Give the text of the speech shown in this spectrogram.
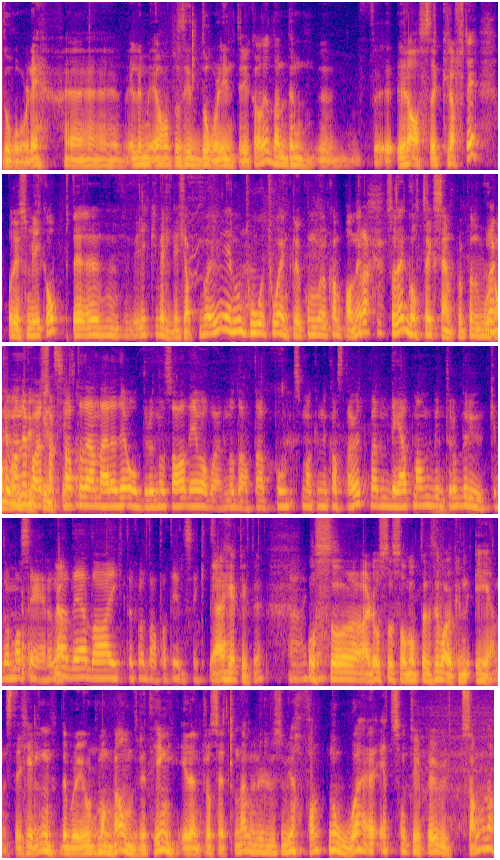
dårlig eh, eller jeg håper å si dårlig inntrykk av det. Den, den raste kraftig. Og det som gikk opp, det gikk veldig kjapt. Gjennom to, to enkle kampanjer. Så det er et godt eksempel på hvordan man bruker innsatsen. da kunne man, man bare sagt at den der, Det Oddrun sa, det var bare noe datapunkt som man kunne kasta ut. Men det at man begynte å bruke det og massere det, det, da gikk det fra data til innsikt. Det er helt riktig. Og så er det også sånn at Dette var jo ikke den eneste kilden. Det ble gjort mange andre ting i den prosessen. der, Men vi fant noe, et sånn type utsagn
